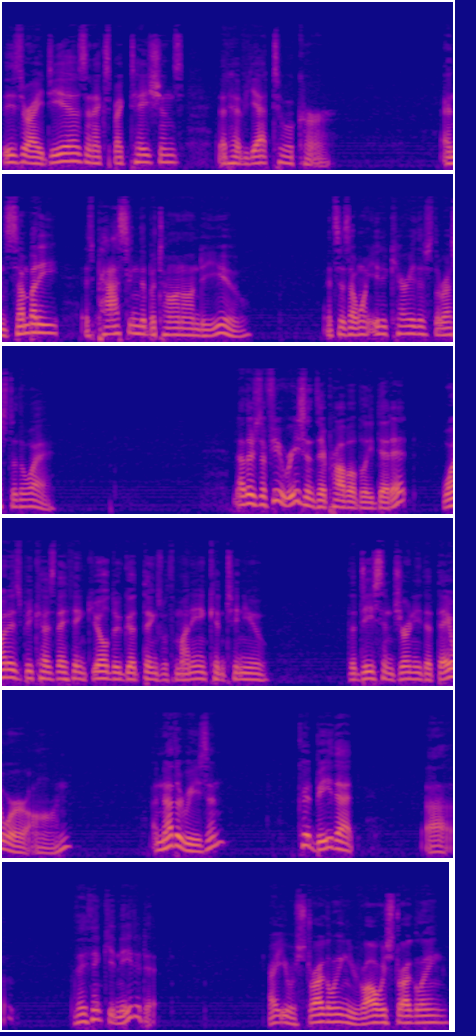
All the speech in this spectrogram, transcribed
These are ideas and expectations that have yet to occur. And somebody is passing the baton on to you and says, I want you to carry this the rest of the way. Now, there's a few reasons they probably did it. One is because they think you'll do good things with money and continue the decent journey that they were on. Another reason could be that uh, they think you needed it. Right? You were struggling, you were always struggling.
